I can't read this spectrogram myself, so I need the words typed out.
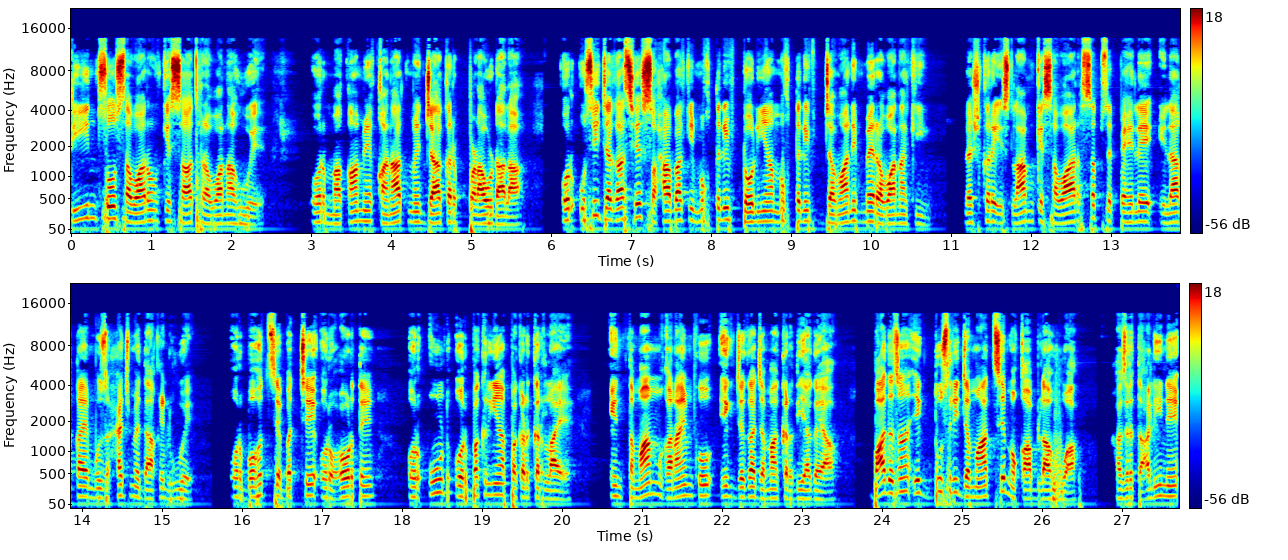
تین سو سواروں کے ساتھ روانہ ہوئے اور مقام قنات میں جا کر پڑاؤ ڈالا اور اسی جگہ سے صحابہ کی مختلف ٹولیاں، مختلف جوانب میں روانہ کیں۔ لشکر اسلام کے سوار سب سے پہلے علاقۂ مزحج میں داخل ہوئے اور بہت سے بچے اور عورتیں اور اونٹ اور بکریاں پکڑ کر لائے۔ ان تمام غنائم کو ایک جگہ جمع کر دیا گیا۔ بعد ازاں ایک دوسری جماعت سے مقابلہ ہوا۔ حضرت علی نے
